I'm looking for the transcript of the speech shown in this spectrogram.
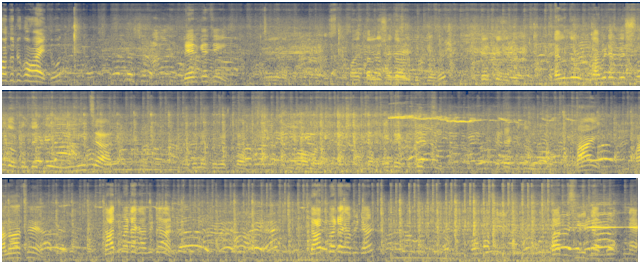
কতটুকু হয় দুধ? দেড় কেজি? পঁয়তাল্লিশ হাজার বিক্রি হবে। দেড় কেজি এটা কিন্তু গাভিটা বেশ সুন্দর, কিন্তু একটু এই একটু রেটটা কম এটা একটু দেখছি এটা একটু ভাই, ভালো আছে দাঁত পাটা গাভিটার? দাঁত পাটা গাভিটার? পাচ্ছি এটা বকনা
